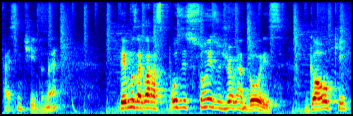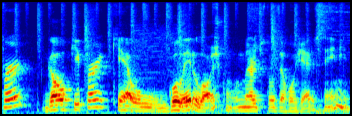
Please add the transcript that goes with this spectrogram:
faz sentido, né? Temos agora as posições dos jogadores. Goalkeeper, goalkeeper, que é o goleiro, lógico, o melhor de todos é o Rogério Ceni,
